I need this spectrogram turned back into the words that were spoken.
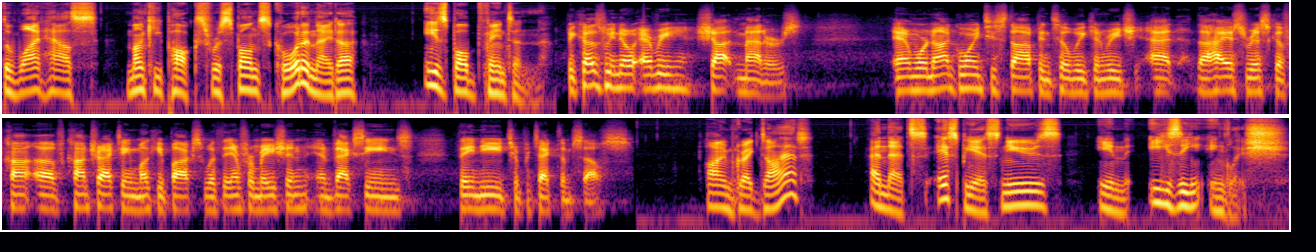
The White House monkeypox response coordinator is Bob Fenton. Because we know every shot matters, and we're not going to stop until we can reach at the highest risk of, con- of contracting monkeypox with the information and vaccines they need to protect themselves. I'm Greg Dyett, and that's SBS News in Easy English.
